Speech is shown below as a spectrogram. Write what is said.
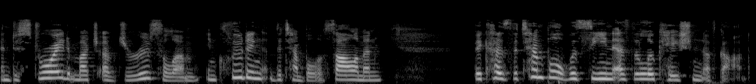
and destroyed much of Jerusalem, including the Temple of Solomon, because the temple was seen as the location of God.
